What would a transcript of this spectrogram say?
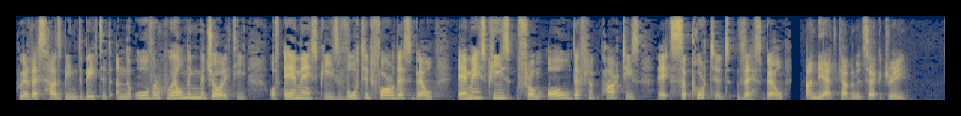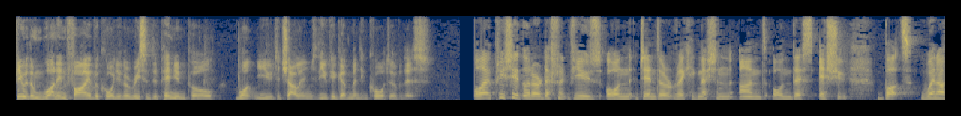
where this has been debated, and the overwhelming majority of MSPs voted for this bill. MSPs from all different parties uh, supported this bill. And yet, Cabinet Secretary, fewer than one in five, according to a recent opinion poll, want you to challenge the UK government in court over this. Well, I appreciate there are different views on gender recognition and on this issue. But when a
